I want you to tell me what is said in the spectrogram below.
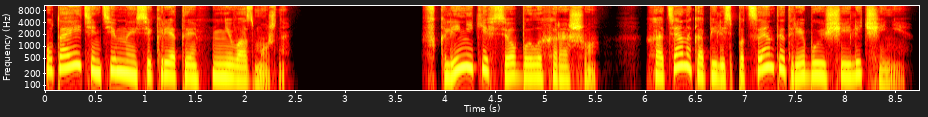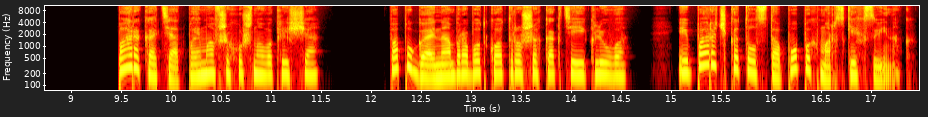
утаить интимные секреты невозможно. В клинике все было хорошо, хотя накопились пациенты, требующие лечения. Пара котят, поймавших ушного клеща, попугай на обработку отросших когтей и клюва и парочка толстопопых морских свинок.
